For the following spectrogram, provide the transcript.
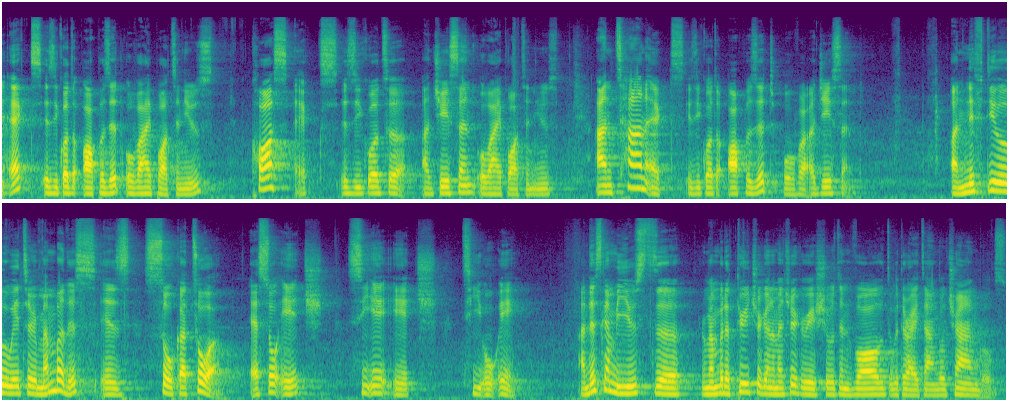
x is equal to opposite over hypotenuse. Cos x is equal to adjacent over hypotenuse. And tan x is equal to opposite over adjacent. A nifty little way to remember this is SOHCAHTOA. S-O-H-C-A-H-T-O-A. And this can be used to remember the three trigonometric ratios involved with right angle triangles.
